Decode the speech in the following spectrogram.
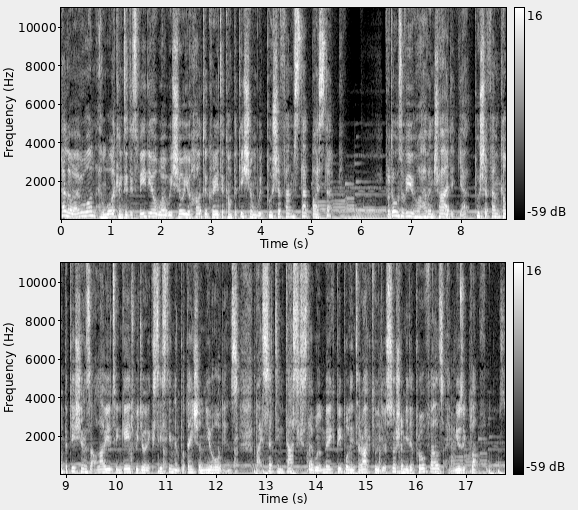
Hello everyone and welcome to this video where we show you how to create a competition with Push FM step by step. For those of you who haven't tried it yet, Push FM competitions allow you to engage with your existing and potential new audience by setting tasks that will make people interact with your social media profiles and music platforms.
